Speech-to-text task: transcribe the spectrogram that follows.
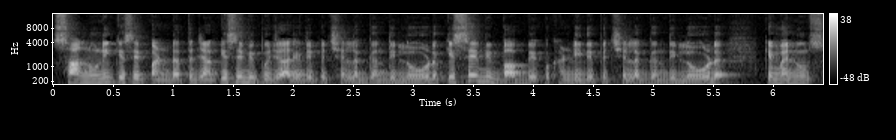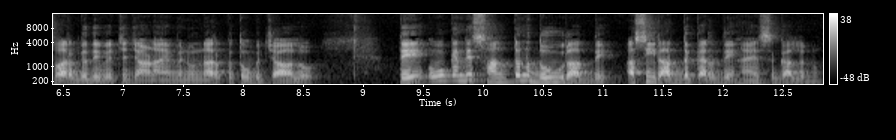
ਸਾਨੂੰ ਨਹੀਂ ਕਿਸੇ ਪੰਡਤ ਜਾਂ ਕਿਸੇ ਵੀ ਪੁਜਾਰੀ ਦੇ ਪਿੱਛੇ ਲੱਗਣ ਦੀ ਲੋੜ, ਕਿਸੇ ਵੀ ਬਾਬੇ ਪਖੰਡੀ ਦੇ ਪਿੱਛੇ ਲੱਗਣ ਦੀ ਲੋੜ ਕਿ ਮੈਨੂੰ ਸਵਰਗ ਦੇ ਵਿੱਚ ਜਾਣਾ ਹੈ, ਮੈਨੂੰ ਨਰਕ ਤੋਂ ਬਚਾ ਲਓ। ਤੇ ਉਹ ਕਹਿੰਦੇ ਸੰਤਨ ਦੋ ਰਾਦੇ ਅਸੀਂ ਰੱਦ ਕਰਦੇ ਹਾਂ ਇਸ ਗੱਲ ਨੂੰ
